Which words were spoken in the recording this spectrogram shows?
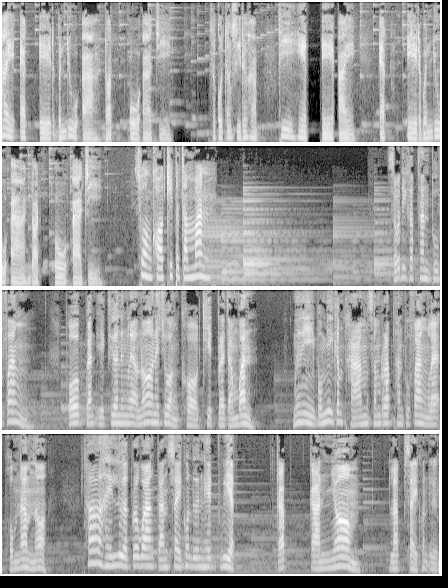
ไทย at awr.org สะกดจังสีด้วยครับ ที่ h a i at awr.org ส่วนขอคิดประจำวัน สวัสดีครับท่านผู้ฟัง พบกันอีกเทือหนึ่งแล้วเนาะในช่วงขอคิดประจำวัน เมื่อนี้ผมมีคำถามสำหรับท่านผู้ฟังและผมนำเนาะ ถ้าให้เลือกระหว่างการใส่คนอื่นเฮ็ดเวียก กับการย่อมรับใส่คนอื่น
